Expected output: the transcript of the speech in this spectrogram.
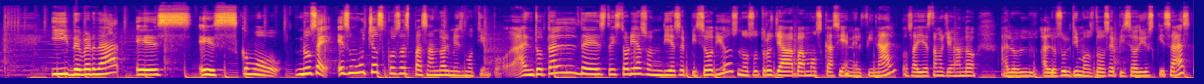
Y de verdad es, es como, no sé, es muchas cosas pasando al mismo tiempo. En total de esta historia son 10 episodios, nosotros ya vamos casi en el final, o sea, ya estamos llegando a, a los últimos dos episodios quizás.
